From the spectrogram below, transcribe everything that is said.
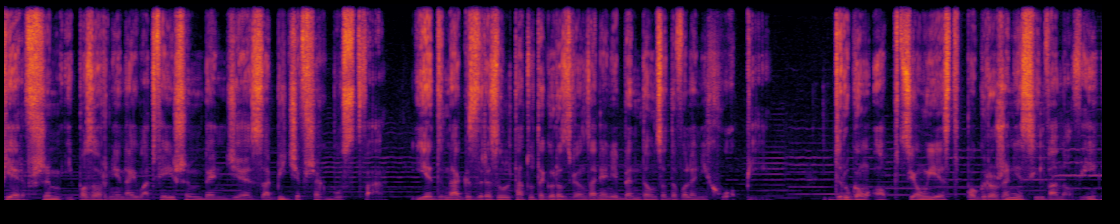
Pierwszym i pozornie najłatwiejszym będzie zabicie wszechbóstwa. Jednak z rezultatu tego rozwiązania nie będą zadowoleni chłopi. Drugą opcją jest pogrożenie Sylwanowi,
